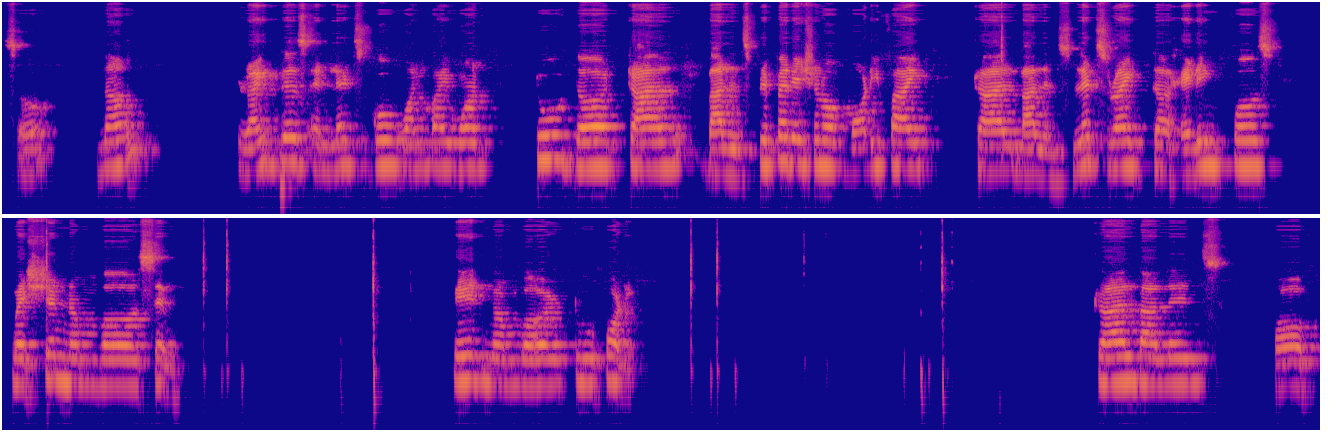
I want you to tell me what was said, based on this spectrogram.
So now write this and let's go one by one to the trial balance, preparation of modified trial balance. Let's write the heading first, question number seven. Page number 240. Trial balance of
